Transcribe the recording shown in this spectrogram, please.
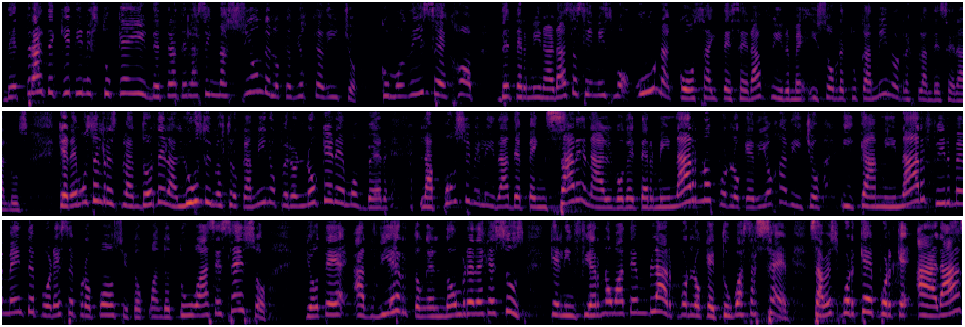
¿Detrás de qué tienes tú que ir? Detrás de la asignación de lo que Dios te ha dicho. Como dice Job, determinarás a sí mismo una cosa y te será firme y sobre tu camino resplandecerá luz. Queremos el resplandor de la luz de nuestro camino, pero no queremos ver la posibilidad de pensar en algo, determinarnos por lo que Dios ha dicho y caminar firmemente por ese propósito. Cuando tú haces eso, yo te advierto en el nombre de Jesús que el infierno va a temblar por lo que tú vas a hacer. ¿Sabes por qué? Porque harás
